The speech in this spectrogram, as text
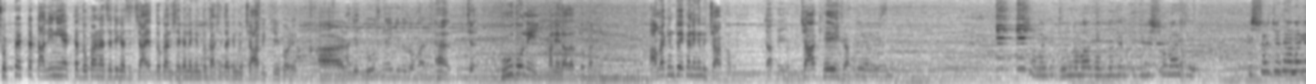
ছোট্ট একটা টালি নিয়ে একটা দোকান আছে ঠিক আছে? চায়ের দোকান সেখানে কিন্তু কাশিদা কিন্তু চা বিক্রি করে। আর দুধ নেই কিন্তু দোকানে। হ্যাঁ দুধও নেই মানে দাদার দোকানে। আমরা কিন্তু এখানে কিন্তু চা খাব। চা খেয়ে যাব। চা খেয়েই যাব। সবাইকে ধন্যবাদ আপনাদের পৃথিবীর সবাইকে। ঈশ্বর যদি আমাকে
